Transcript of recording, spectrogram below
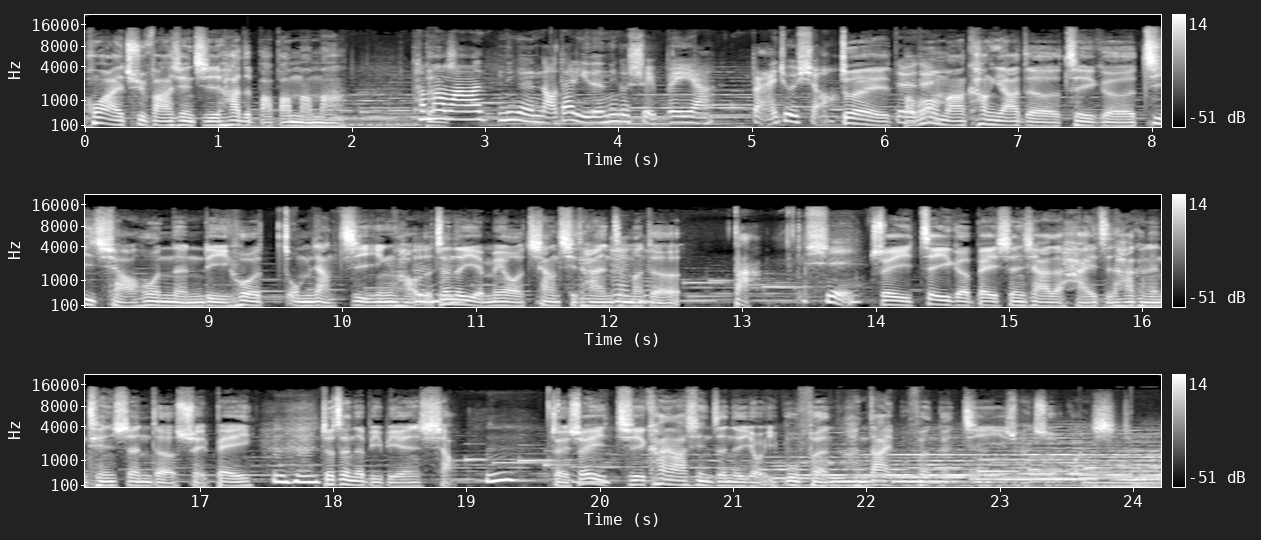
后来去发现，其实他的爸爸妈妈，他妈妈那个脑袋里的那个水杯啊，本来就小。对，爸爸妈妈抗压的这个技巧或能力，或我们讲基因好的，嗯、真的也没有像其他人这么的大。是，所以这一个被生下的孩子，他可能天生的水杯，嗯哼，就真的比别人小，嗯，对，所以其实抗压性真的有一部分，很大一部分跟基因遗传是有关系的。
